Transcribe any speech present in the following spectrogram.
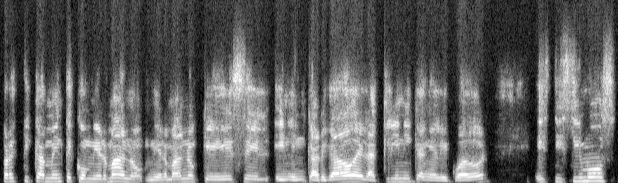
prácticamente con mi hermano, mi hermano que es el, el encargado de la clínica en el Ecuador, este, hicimos,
